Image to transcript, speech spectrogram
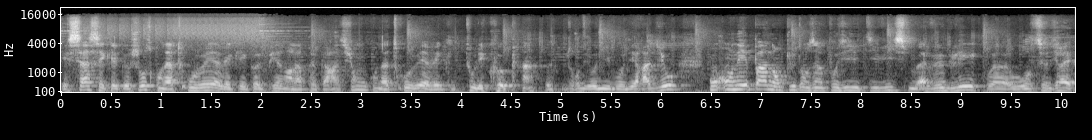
Et ça, c'est quelque chose qu'on a trouvé avec l'école Pierre dans la préparation, qu'on a trouvé avec tous les copains aujourd'hui au niveau des radios. On n'est pas non plus dans un positivisme aveuglé, quoi, où on se dirait,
